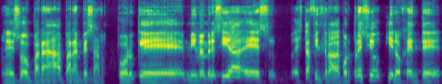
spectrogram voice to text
Eso para, para empezar, porque mi membresía es, está filtrada por precio, quiero gente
